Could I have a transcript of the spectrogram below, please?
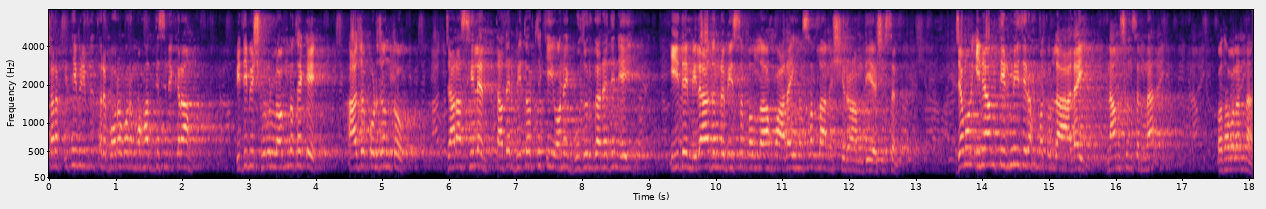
সারা পৃথিবীর ভিতরে বড় বড় মহাদ্দিসিন একরাম পৃথিবীর শুরুর লগ্ন থেকে আজও পর্যন্ত যারা ছিলেন, তাদের ভিতর থেকেই অনেক বুজুর্গানের দিন এই ঈদে মিলাদুলনবী সাল্লাহ আলাইসাল্লামের শিরোনাম দিয়ে এসেছেন। যেমন ইনাম তিরমিজি রহমতুল্লাহ আলাই নাম শুনছেন না? কথা বলেন না।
